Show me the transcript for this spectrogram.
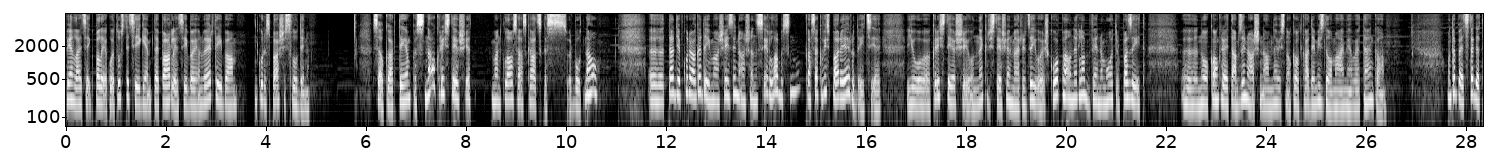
vienlaicīgi paliekot uzticīgiem tai pārliecībai un vērtībām, kuras paši sludina. Savukārt tiem, kas nav kristieši, ja man klausās kāds, kas varbūt nav tad, jebkurā gadījumā, šīs zināšanas ir labas, nu, kā saka, vispārējai erudīcijai, jo kristieši un nekristieši vienmēr ir dzīvojuši kopā un ir labi vienam otru pazīt no konkrētām zināšanām, nevis no kaut kādiem izdomājumiem vai tenkām. Un tāpēc tagad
